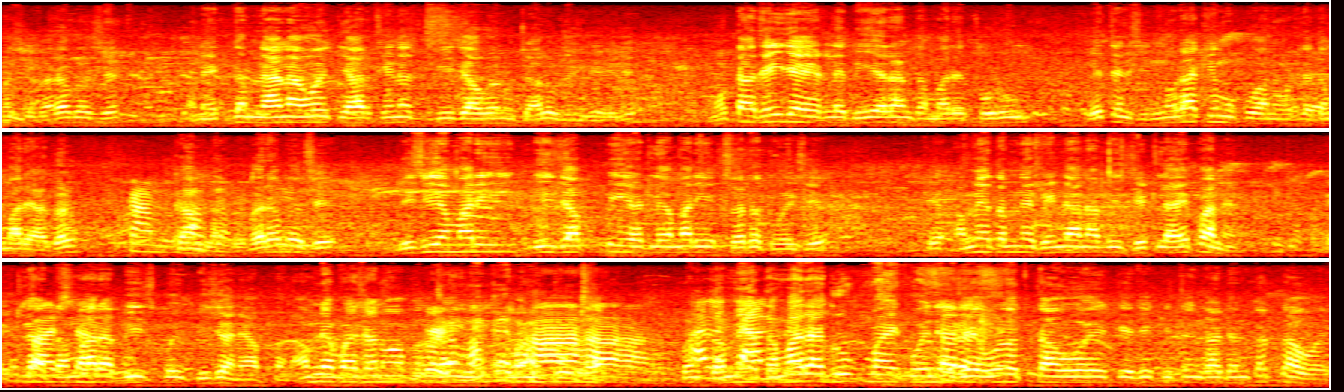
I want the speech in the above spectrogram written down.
પછી બરાબર છે. અને એકદમ નાના હોય ત્યારથી જ બીજ આવવાનું ચાલુ થઈ જાય છે. મોટા થઈ જાય એટલે બિયારણ તમારે થોડું વેતનસિંહનું રાખી મૂકવાનું એટલે તમારે આગળ કામ કામ લાગે. બરાબર છે. બીજી અમારી બીજ આપવી એટલે અમારી એક શરત હોય છે કે અમે તમને ભીંડાના બીજ જેટલા આપ્યા ને એટલા તમારા બીજ કોઈ બીજાને આપવાના. અમને પાછા નો આપો. તો કંઈ નહીં. પણ તમે તમારા ગ્રુપમાં કોઈને જે ઓળખતા હોય કે જે કિચન ગાર્ડન કરતા હોય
